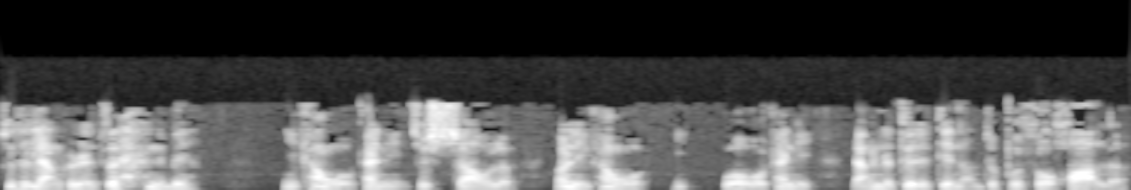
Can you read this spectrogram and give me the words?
就是两个人坐在那边，你看我看你就笑了，然后你看我我我看你，两个人对着电脑就不说话了。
